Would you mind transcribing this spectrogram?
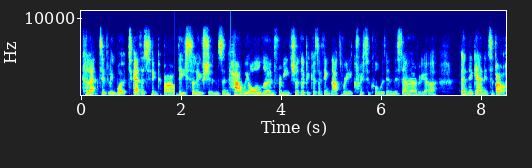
collectively work together to think about these solutions and how we all learn from each other, because I think that's really critical within this area and again it's about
